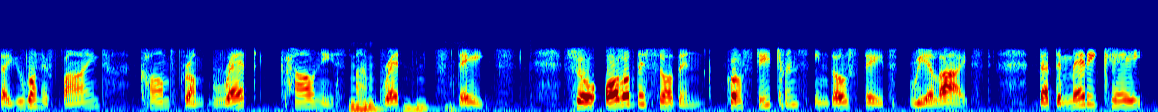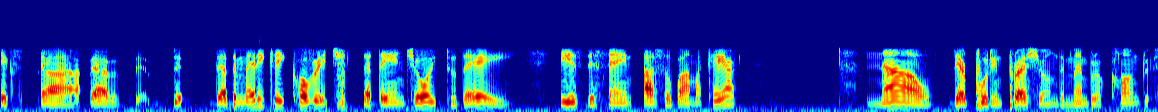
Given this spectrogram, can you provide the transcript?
that you're going to find come from red counties and mm-hmm. red mm-hmm. states. So all of a sudden, constituents in those states realized that the Medicaid ex- uh, uh, the, that the Medicaid coverage that they enjoy today is the same as Obamacare. Now they're putting pressure on the member of Congress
